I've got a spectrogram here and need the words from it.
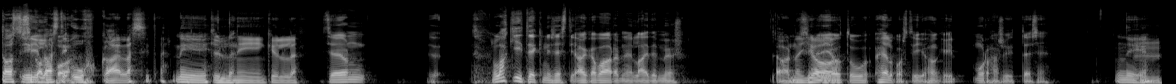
Tosi silpoa. kovasti uhkailla sitä. Niin. Kyllä. Niin, kyllä. Se on äh, lakiteknisesti aika vaarallinen laite myös. On. No Siinä joo. joutuu helposti johonkin murhasyytteeseen. Niin. Mm.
